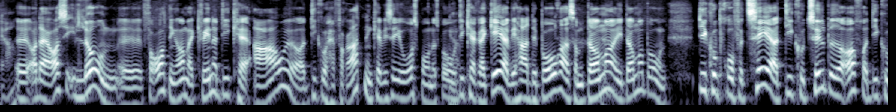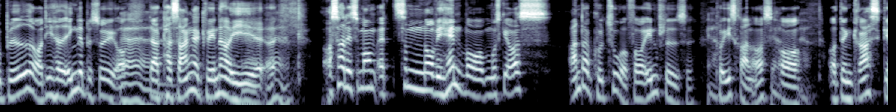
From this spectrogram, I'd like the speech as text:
ja. øh, og der er også i loven øh, forordning om, at kvinder, de kan arve, og de kunne have forretning, kan vi se i ordsprogenes bog, ja. de kan regere, vi har Deborah som dommer ja. i dommerbogen, de kunne profetere, de kunne tilbede ofre, de kunne bede, og de havde englebesøg, og ja, ja, ja. der er et par sange af kvinder i... Ja, ja, ja. Øh, og så er det som om, at så når vi hen, hvor måske også andre kulturer får indflydelse ja. på Israel også, ja, og, ja. og den græske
